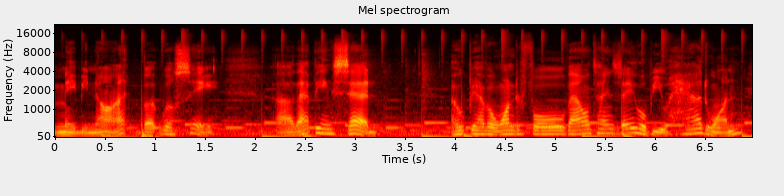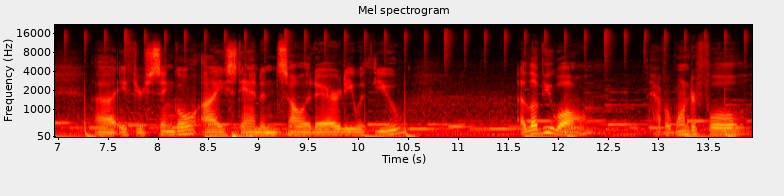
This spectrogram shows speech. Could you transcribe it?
Maybe not, but we'll see. Uh, that being said, I hope you have a wonderful Valentine's Day. Hope you had one. Uh, if you're single, I stand in solidarity with you. I love you all. Have a wonderful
